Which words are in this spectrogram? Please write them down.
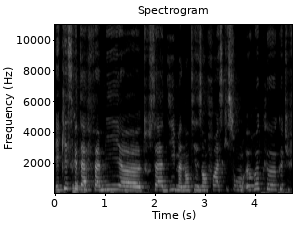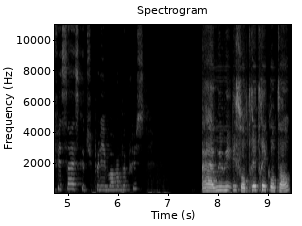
Et qu'est-ce que ta famille, euh, tout ça, dit maintenant tes enfants? Est-ce qu'ils sont heureux que, que tu fais ça? Est-ce que tu peux les voir un peu plus? Ah oui, oui, ils sont très très contents.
